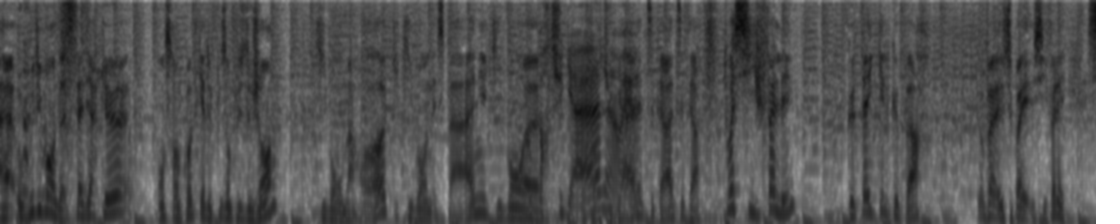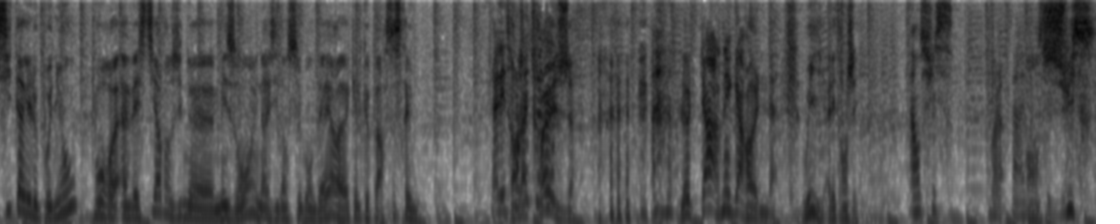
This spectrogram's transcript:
Euh, au bout du monde. C'est-à-dire que on se rend compte qu'il y a de plus en plus de gens qui vont au Maroc, qui vont en Espagne, qui vont euh, Au Portugal. au Portugal, ouais. etc., etc. Toi, s'il fallait que tu ailles quelque part, enfin, c'est pas s'il fallait, si tu avais le pognon pour euh, investir dans une euh, maison, une résidence secondaire, euh, quelque part, ce serait où? À Dans l'étranger, la tu veux dire Creuse Le Tarn-et-Garonne Oui, à l'étranger. Ah, En Suisse. Voilà. En Suisse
